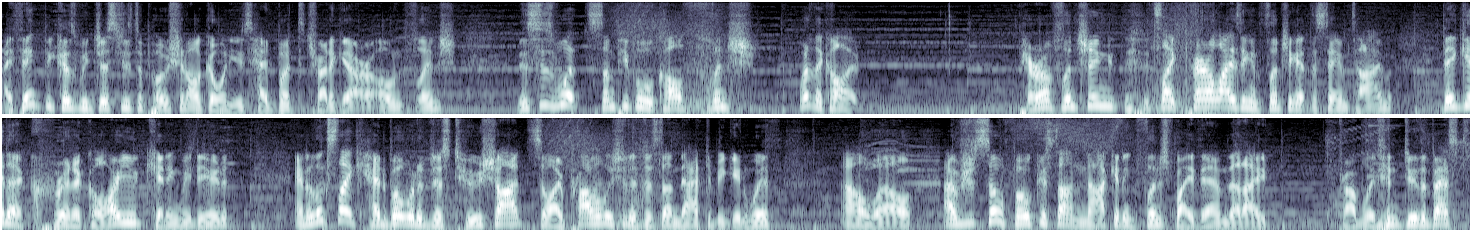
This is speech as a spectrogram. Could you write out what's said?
I think because we just used a potion, I'll go and use Headbutt to try to get our own flinch. This is what some people will call flinch what do they call it? Para-flinching? It's like paralyzing and flinching at the same time. They get a critical. Are you kidding me, dude? And it looks like Headbutt would have just two-shot, so I probably should have just done that to begin with. Oh well. I was just so focused on not getting flinched by them that I probably didn't do the best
